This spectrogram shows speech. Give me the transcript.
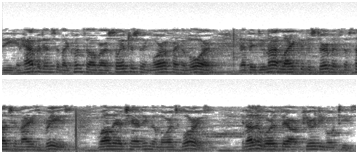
The inhabitants of Vaikuntha are so interested in glorifying the Lord that they do not like the disturbance of such a nice breeze while they are chanting the Lord's glories. In other words, they are pure devotees.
